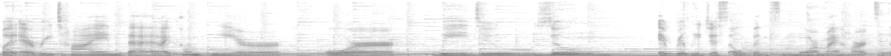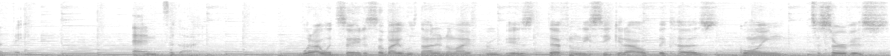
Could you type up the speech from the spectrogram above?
But every time that I come here or we do Zoom, it really just opens more my heart to the faith and to God. What I would say to somebody who's not in a life group is definitely seek it out because going to service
